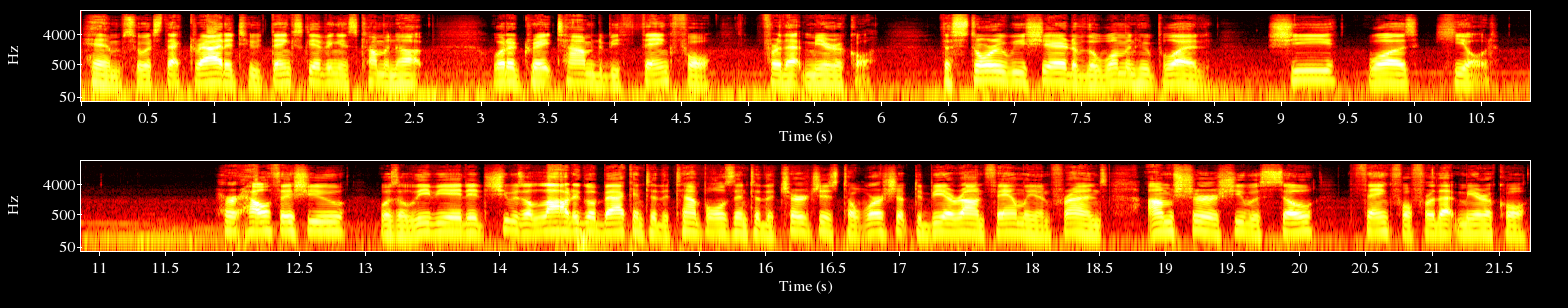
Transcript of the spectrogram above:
Him. So it's that gratitude. Thanksgiving is coming up. What a great time to be thankful for that miracle the story we shared of the woman who bled, she was healed. Her health issue was alleviated. She was allowed to go back into the temples, into the churches to worship, to be around family and friends. I'm sure she was so thankful for that miracle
